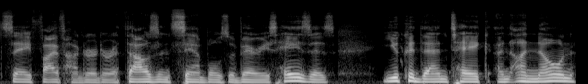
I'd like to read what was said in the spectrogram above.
say 500 or 1000 samples of various hazes, you could then take an unknown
